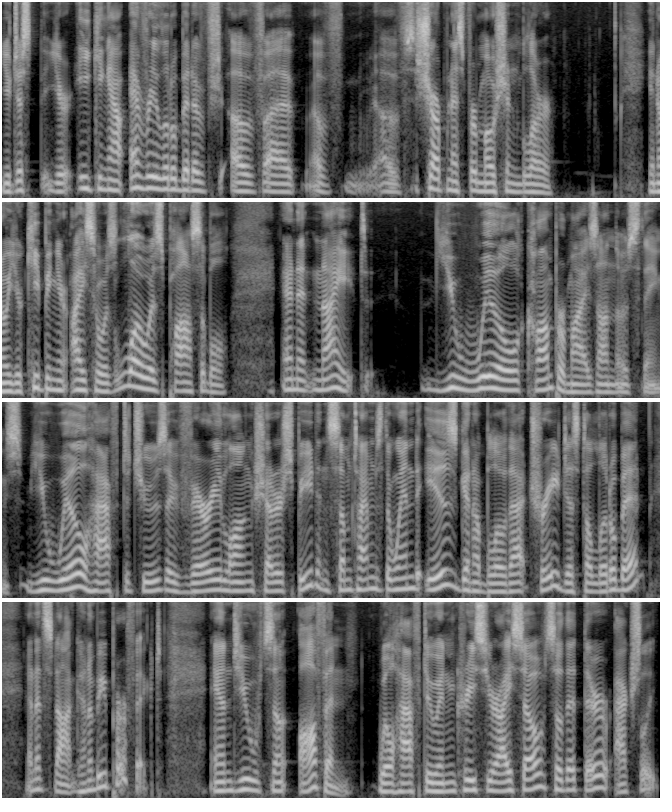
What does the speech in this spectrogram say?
You just you're eking out every little bit of of uh, of, of sharpness for motion blur you know, you're keeping your ISO as low as possible. And at night, you will compromise on those things. You will have to choose a very long shutter speed, and sometimes the wind is going to blow that tree just a little bit, and it's not going to be perfect. And you so often will have to increase your ISO so that there actually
